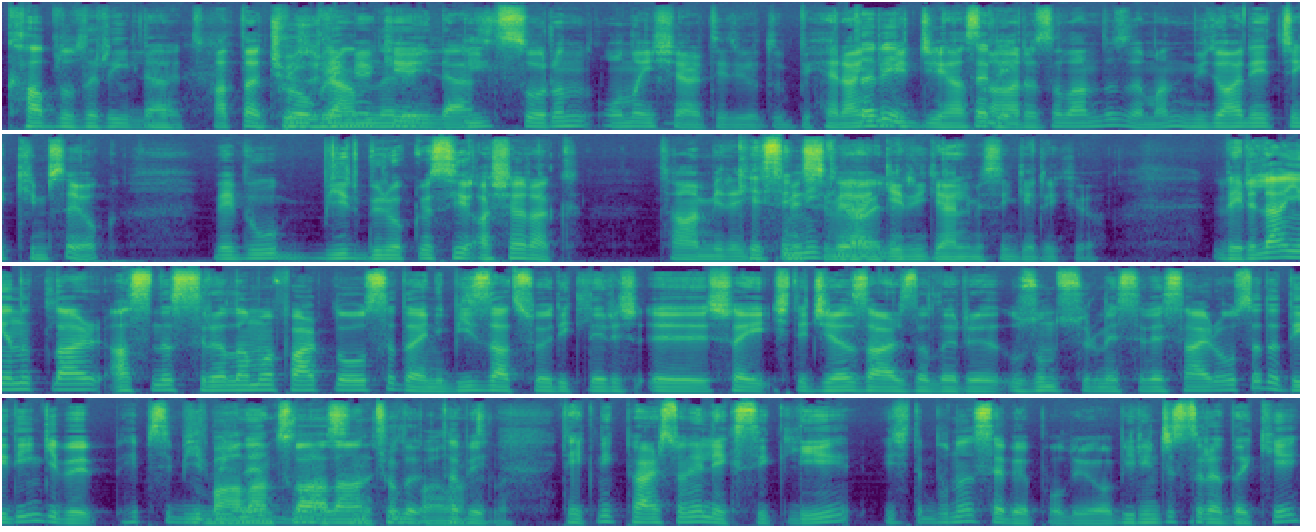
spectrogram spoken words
kablolarıyla, evet. Hatta programlarıyla. Ki ilk sorun ona işaret ediyordu. Herhangi tabii, bir cihaz tabii. arızalandığı zaman müdahale edecek kimse yok. Ve bu bir bürokrasiyi aşarak tamire Kesinlikle gitmesi veya öyle. geri gelmesi gerekiyor verilen yanıtlar aslında sıralama farklı olsa da hani bizzat söyledikleri e, şey işte cihaz arızaları uzun sürmesi vesaire olsa da dediğin gibi hepsi birbirine bağlantılı. bağlantılı. Çok bağlantılı. Tabii teknik personel eksikliği işte buna sebep oluyor. Birinci sıradaki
